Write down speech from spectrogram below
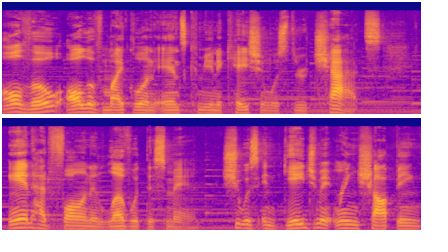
Although all of Michael and Anne's communication was through chats, Anne had fallen in love with this man. She was engagement ring shopping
